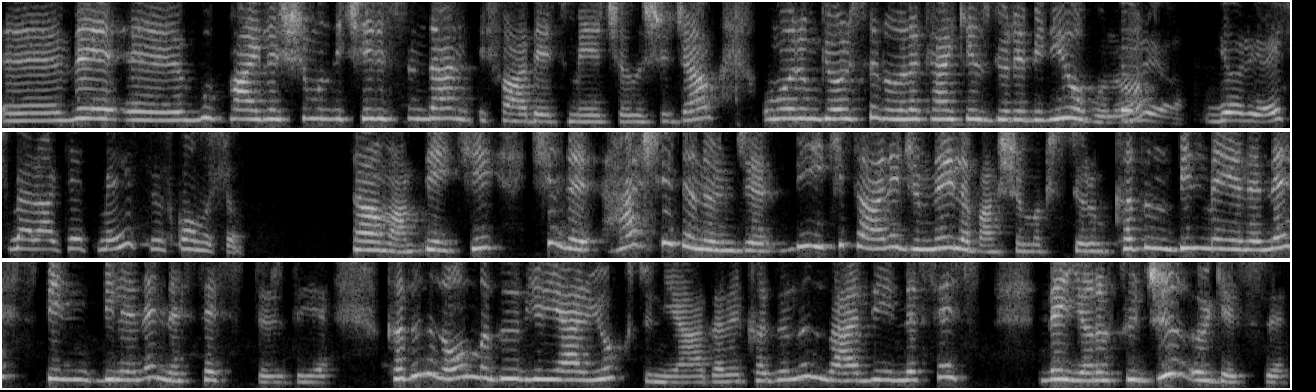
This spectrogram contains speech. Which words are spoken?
Ee, ve e, bu paylaşımın içerisinden ifade etmeye çalışacağım. Umarım görsel olarak herkes görebiliyor bunu. Görüyor, görüyor. Hiç merak etmeyin, siz konuşun. Tamam peki. Şimdi her şeyden önce bir iki tane cümleyle başlamak istiyorum. Kadın bilmeyene nefs, bil, bilene nefestir diye. Kadının olmadığı bir yer yok dünyada ve kadının verdiği nefes ve yaratıcı ögesi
